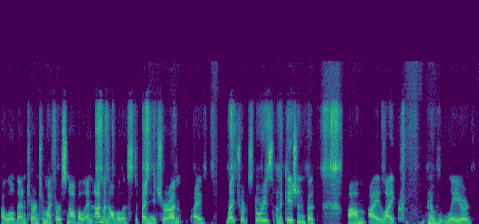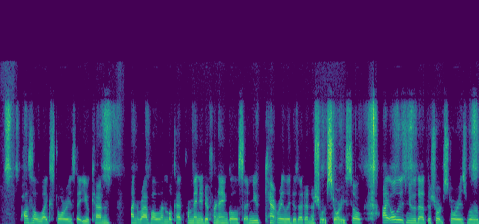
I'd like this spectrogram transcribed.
I will then turn to my first novel. And I'm a novelist by nature. I'm I write short stories on occasion, but um, I like kind of layered puzzle-like stories that you can unravel and look at from many different angles and you can't really do that in a short story so i always knew that the short stories were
